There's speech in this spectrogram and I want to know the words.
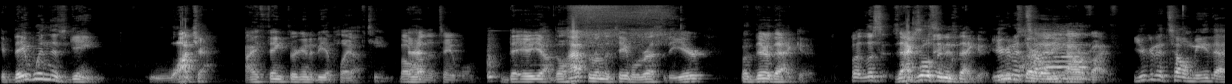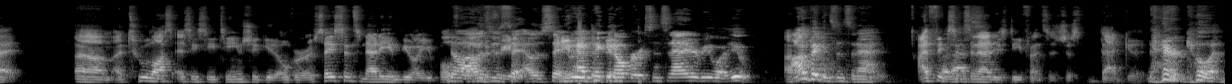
If they win this game, watch out. I think they're going to be a playoff team. They'll At- run the table. they- yeah, they'll have to run the table the rest of the year, but they're that good. But listen, Zach Wilson is that good. You're You gonna start tell- any Power Five. You're going to tell me that um, a two-loss SEC team should get over, say Cincinnati and BYU both. no, I was going to say, I was saying, you who had you the picking big- over Cincinnati or BYU? I don't I'm picking. Cincinnati. I think But Cincinnati's defense is just that good. They're good.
